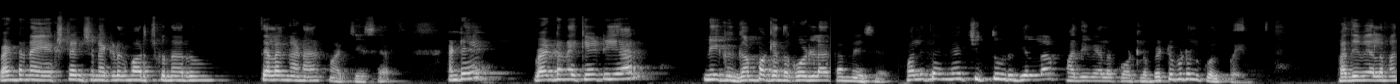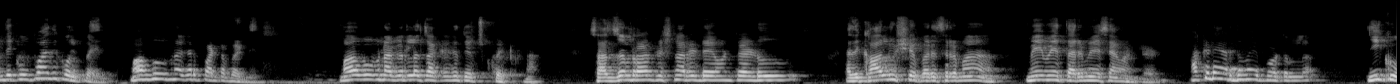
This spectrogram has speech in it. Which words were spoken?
వెంటనే ఎక్స్టెన్షన్ ఎక్కడికి మార్చుకున్నారు? తెలంగాణకి మార్చేశారు. అంటే వెంటనే కేటీఆర్ నీకు గంప కింద కోడిలా కమ్మేశాడు. ఫలితంగా చిత్తూరు జిల్లా పదివేల కోట్ల పెట్టుబడులు కోల్పోయింది. పదివేల మందికి ఉపాధి కోల్పోయింది. మహబూబ్ నగర్ పంట పండింది. మహబూబ్ నగర్లో చక్కగా తెచ్చుకు పెట్టుకున్నాను సజ్జల రామకృష్ణారెడ్డి ఏమంటాడు? అది కాలుష్య పరిశ్రమ మేమే తరిమేశామంటాడు. అక్కడే అర్థమైపోవటంలో. నీకు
